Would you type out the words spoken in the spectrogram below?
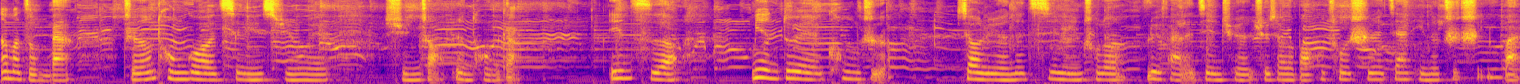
那么怎么办？只能通过欺凌行为寻找认同感。因此，面对控制校园的欺凌，除了律法的健全、学校的保护措施、家庭的支持以外，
